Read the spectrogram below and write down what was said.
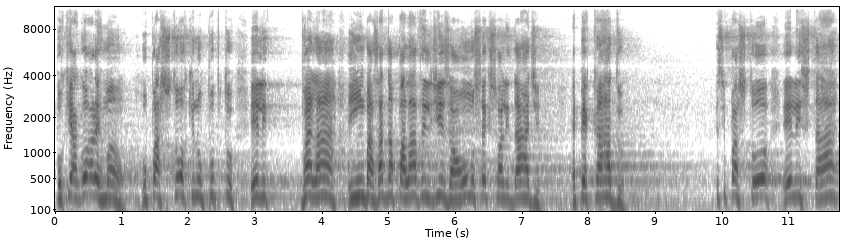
Porque agora, irmão, o pastor que no púlpito ele vai lá e embasado na palavra ele diz: a homossexualidade é pecado. Esse pastor ele está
